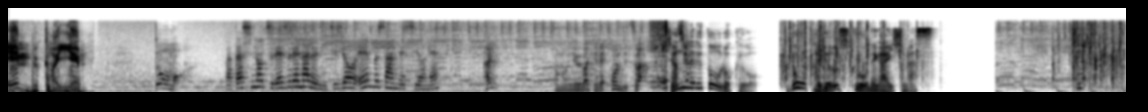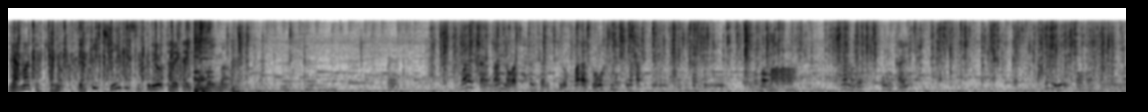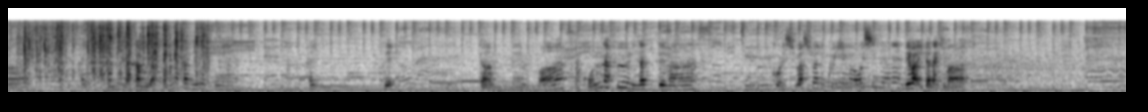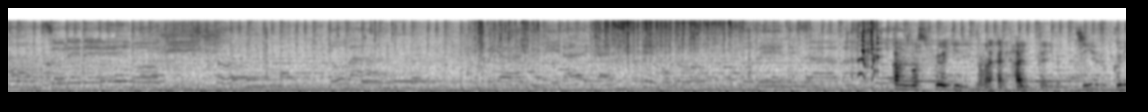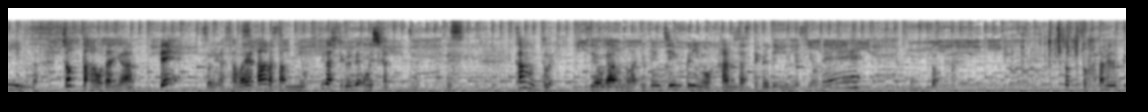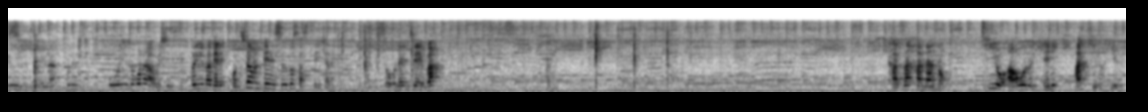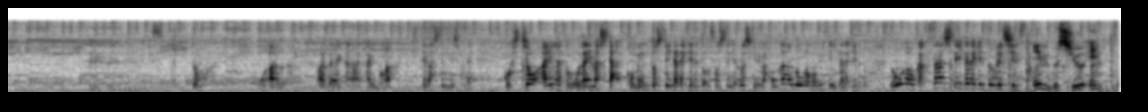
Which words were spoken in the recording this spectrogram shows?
演武開演。どうも。私のつれづれなる日常演舞さんですよね。はい。そのいうわけで本日はチャンネル登録をどうかよろしくお願いします。ちな山崎の焼きチーズスフレを食べたいと思います、これ前から何度か食べたんですけどまだ動画やってなかったということで気づかずにそのまま。なので今回すぐに紹介してもらいますはいこの中身はこんな感じですね。はい。で断面はこんな風になってます。これシュワシュワでクリームが美味しいんだよね。ではいただきます。缶のスプレー生地の中に入っているチーズクリームがちょっと歯応えがあってそれが爽やかな酸味を引き出してくれて美味しかったです。噛むと必要があるのは余計にチーズクリームを感じさせてくれていいんですよね。ほんと。ちょっと固めのクリームっていうのはこれこういうところが美味しいですね。というわけでこちらの点数とさせていただきます。それでは風花の木を煽る蹴り秋の夕とあ鮮やかな赤色が照らしてるんでしょうね。ご視聴ありがとうございました。コメントしていただけるとそしてよろしければ他の動画も見ていただけると動画を拡散していただけると嬉しいです。演武終演。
